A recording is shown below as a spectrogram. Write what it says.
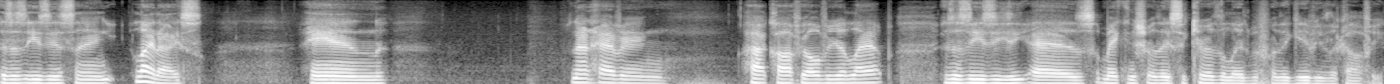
is as easy as saying light ice. And not having hot coffee over your lap is as easy as making sure they secure the lid before they give you the coffee.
